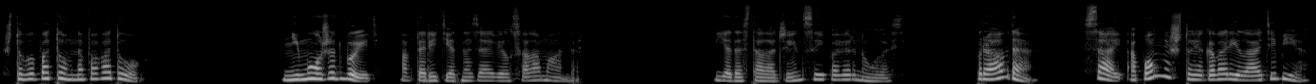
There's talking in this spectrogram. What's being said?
чтобы потом на поводок. «Не может быть!» — авторитетно заявил Саламандр. Я достала джинсы и повернулась. «Правда? Сай, а помнишь, что я говорила о тебе?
